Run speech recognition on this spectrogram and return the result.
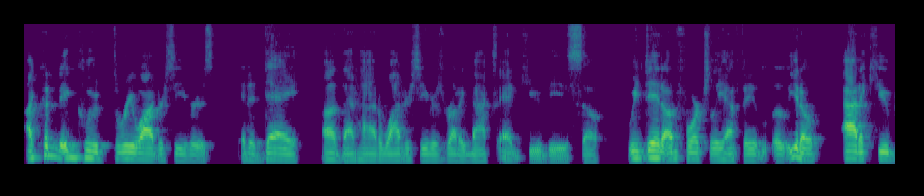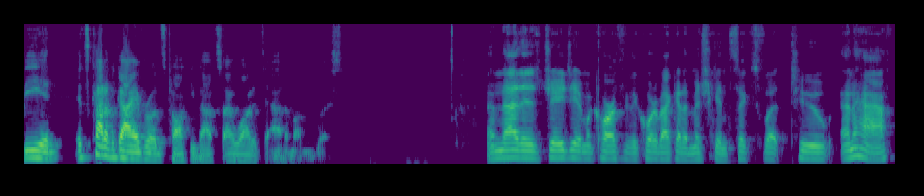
I couldn't include three wide receivers in a day uh, that had wide receivers, running backs, and QBs. So we did unfortunately have to, you know, add a QB, and it's kind of a guy everyone's talking about, so I wanted to add him on the list. And that is JJ McCarthy, the quarterback out of Michigan, six foot two and a half,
